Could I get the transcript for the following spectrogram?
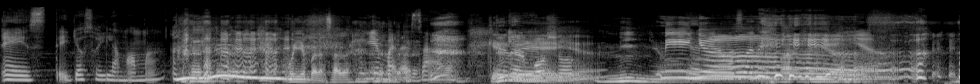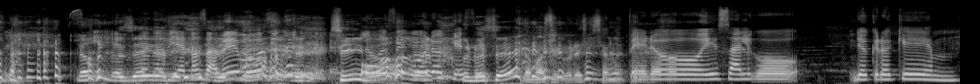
Este, yo soy la mamá. Muy embarazada. Muy embarazada. Qué un hermoso niño. Niño. No, no sé. Todavía no sabemos. No, sí, Lo no. más seguro que no sí. sé. Lo más seguro es que sea Mateo. Pero es algo, yo creo que, mm,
